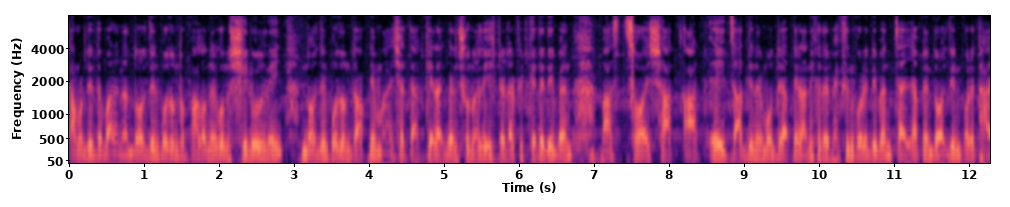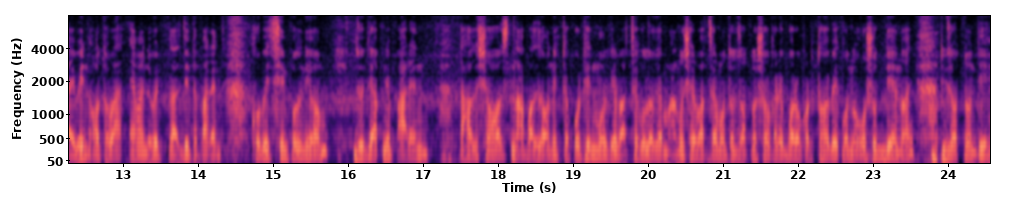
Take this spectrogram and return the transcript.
কামড় দিতে পারে না। দশ দিন পর্যন্ত পালনের কোনো শিডিউল নেই। দশ দিন পর্যন্ত আপনি মায়ের সাথে আটকে রাখবেন, সোনালি স্টেটার ফিট খেতে দিবেন। পাঁচ, ছয়, সাত, আট, এই চার দিনের মধ্যে আপনি রানীক্ষেতের ভ্যাকসিন করে দিবেন। চাইলে আপনি দশ দিন পরে থাইবিন অথবা অ্যামাইনোভেট প্লাস দিতে পারেন। খুবই সিম্পল নিয়ম। যদি আপনি পারেন, তাহলে সহজ। না পারলে অনেকটা কঠিন। মুরগির বাচ্চাগুলোকে মানুষের বাচ্চার মতো যত্ন সহকারে বড় করতে হবে। কোনো ওষুধ দিয়ে নয়, যত্ন দিয়ে।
